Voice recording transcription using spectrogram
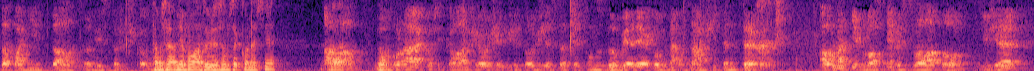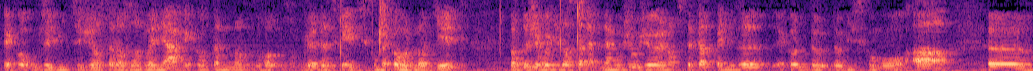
ta paní, ta historička. Tam se na mě pamatuju, že jsem se konečně a no. ona jako říkala, že, jo, že, že to, že se teď z do vědy jako vnáší ten trh, a ona tím vlastně myslela to, že jako úředníci že se rozhodli nějak jako ten no, vědecký výzkum jako hodnotit, protože oni zase ne, nemůžou že jo, jenom strkat peníze jako do, do výzkumu a Eh,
